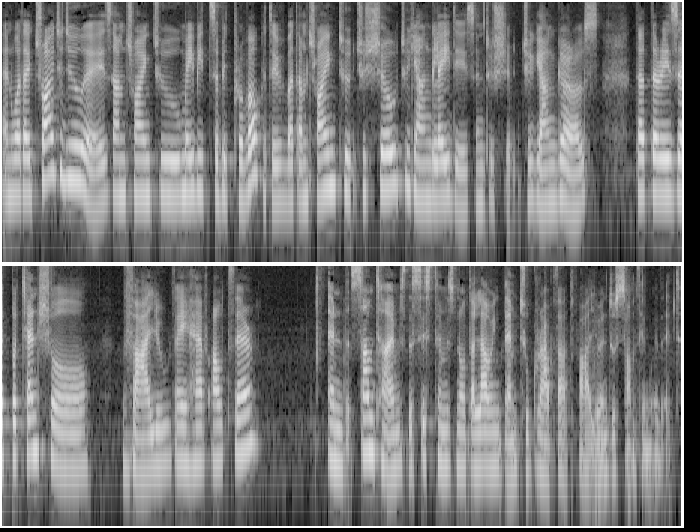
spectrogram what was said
And what I try to do is I'm trying to maybe it's a bit provocative, but I'm trying to to show to young ladies and to sh- to young girls that there is a potential value they have out there. And sometimes the system is not allowing them to grab that value and do something with it.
